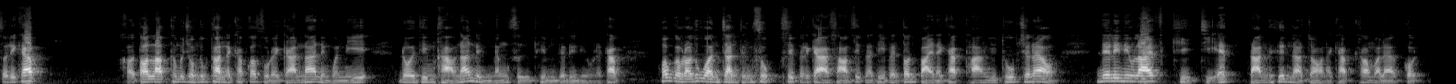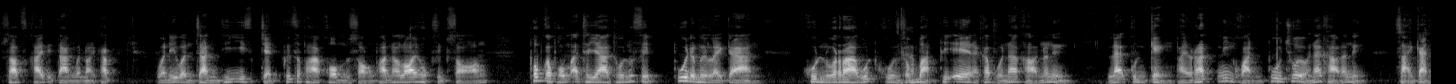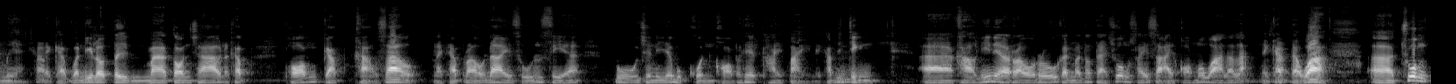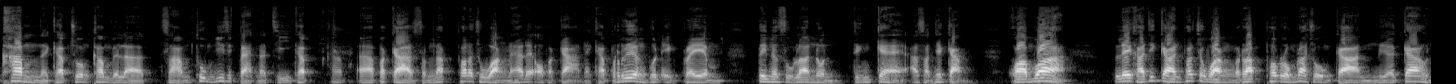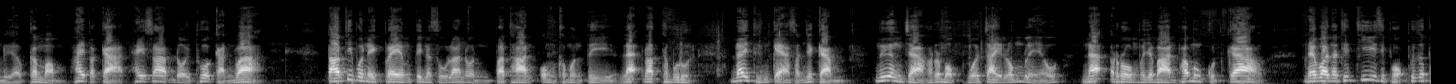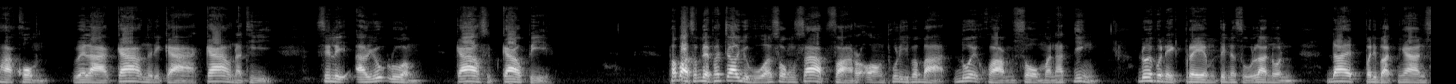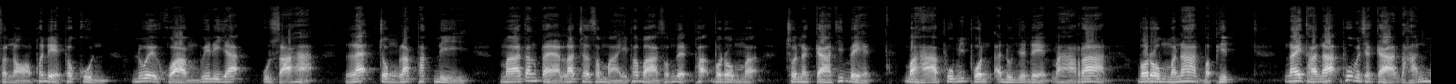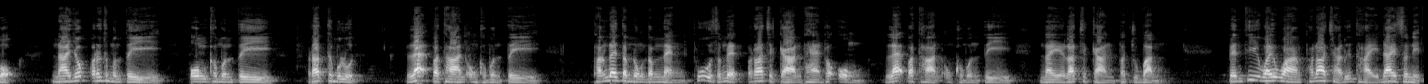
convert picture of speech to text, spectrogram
สวัสดีครับ ขอต้อนรับท่านผู้ชมทุกท่านนะครับเข้าสู่รายการหน้าหนึ่งวันนี้ โดยทีมข่าวหน้าหนึ่งหนังสือพิมพ์เดลินิวนะครับพบกับเราทุกวันจันทร์ถึงศุกร์10นาฬิกา30 นาทีเป็นต้นไปนะครับทาง YouTube Channel Daily New Life ขีด GS ตามที่ขึ้นหน้าจอนะครับเข้ามาแล้วกด Subscribe ติดตามกันหน่อยครับ วันนี้วันจันทร์ที่ 27 พฤษภาคม 2562 พบกับผมอัจฉริยะโทนุสิทธิ์ผู้ดำเนินรายการ คุณวราวุฒิคูณสมบัติพี่เอนะครับหัวหน้าข่าวหน้าหนึ่งและคุณเก่งภัยรัตน์มิ่งขวัญผู้ช่วยหัวหน้าข่าวหน้าหนึ่ง สายการเมืองครับนะครับวันนี้เราตื่นมาตอนเช้านะครับพร้อมกับข่าวเศร้านะครับเราได้สูญเสียปูชนียบุคคลของประเทศไทยไปนะครับจริงๆอ่าข่าวนี้เนี่ยเรารู้กันมาตั้งแต่ช่วงสายๆของเมื่อวานแล้วล่ะนะครับแต่ว่าอ่าช่วงค่ำนะครับช่วงค่ำเวลา3ามทุ่มยีนาทีครับครับอ่าประกาศสำนักพระราชวังนะฮะได้ออกประกาศนะครับเรื่องพลเอกเปรม ตินสุรานนท์ถึงแก่อสัญญกรรม ความว่า เลขาธิการพระราชวังรับพระบรมราชโองการเหนือเก้าเหนือกระหม่อมให้ประกาศให้ทราบโดยทั่วกันว่า ตามที่พลเอกเปรมตินสุรานนท์ประธานองคมนตรีและรัฐบุรุษได้ถึงแก่สัญญกรรม เนื่องจากระบบหัวใจล้มเหลว ณโรงพยาบาลพระมงกุฎเกล้าในวันอาทิตย์ที่ 16 พฤษภาคม เวลา 9นาฬิกา9นาทีสิริอายุรวม 99 ปี พระบาทสมเด็จพระเจ้าอยู่หัวทรงทราบฝ่าละอองธุลีพระบาทด้วยความโสมนัสยิ่ง ด้วยพลเอกเปรมตินสุรานนท์ได้ปฏิบัติงานสนองพระเดชพระคุณ ด้วยความวิริยะอุตสาหะ และจงรักภักดี มาตั้งแต่รัชสมัยพระบาทสมเด็จพระบรมชนกาธิเบศรมหาภูมิพล อดุลยเดชมหาราช บรมนาถบพิตรในฐานะผู้บัญชาการทหารบก นายกรัฐมนตรี องคมนตรี รัฐบุรุษ และประธานองคมนตรี ทั้งได้ดำรงตำแหน่งผู้สำเร็จราชการแทนพระองค์ และประธานองคมนตรีในรัชกาลปัจจุบัน เป็นที่ไว้วางพระราชาฤทัยได้สนิท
